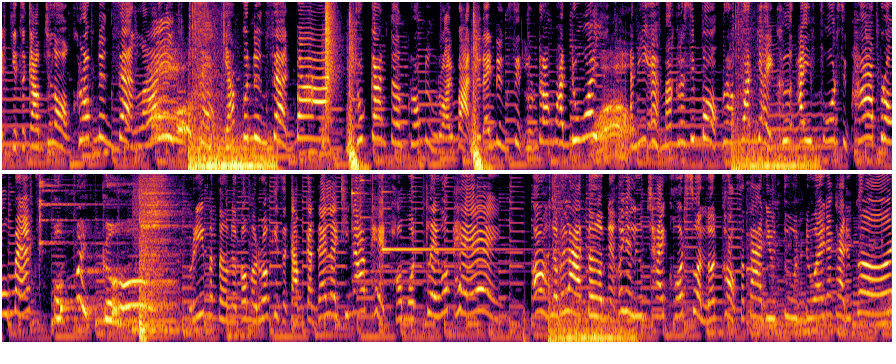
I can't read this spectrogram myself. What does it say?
ษกิจกรรมฉลองครบ 1 0 0 0 0แสนไลค์แจกยับกว่า 1 0 0 0 0แสนบาท ทุกการเติมครบ 100 บาทจะได้ 1 สิทธิ์ลุ้นรางวัลด้วย อันนี้แอบมากระซิบบอกรางวัลใหญ่คือ iPhone 15 Pro Max โอ้ my god รีบมาเติมแล้วก็มาร่วมกิจกรรมกันได้เลยที่หน้าเพจพอมดเคลว่าเพย์อ๋อแล้วเวลาเติมเนี่ยก็อย่าลืมใช้โค้ดส่วนลดของสตาร์ดิวตูนด้วยนะคะทุกคน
